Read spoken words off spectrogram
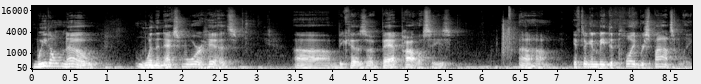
We don't know when the next war hits uh, because of bad policies uh, if they're going to be deployed responsibly.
